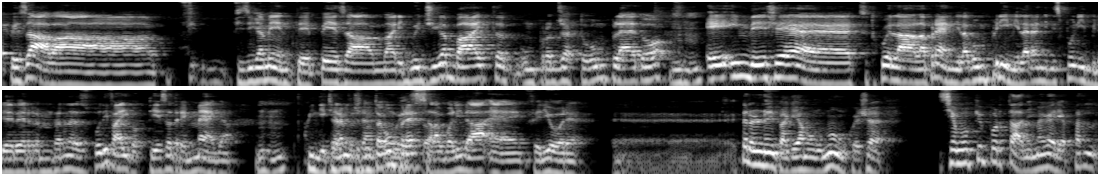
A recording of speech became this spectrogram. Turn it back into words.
eh, pesava fi- fisicamente, pesa magari 2 GB, un progetto completo, Mhm. e invece eh, se tu quella la prendi, la comprimi, la rendi disponibile per, per andare su Spotify, pesa 3 mega. Mhm. Quindi Certo, chiaramente c'è tutta anche compressa, questo. la qualità è inferiore. Eh, Però noi paghiamo comunque, cioè siamo più portati magari a parla-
